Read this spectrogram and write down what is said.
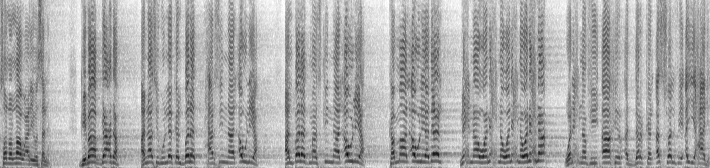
صلى الله عليه وسلم. جباب قاعدة الناس يقول لك البلد حارسنا الأولياء البلد ماسكنا الأولياء كما الأولياء ديل. نحن ونحن ونحن ونحن ونحن في آخر الدرك الأسفل في أي حاجة.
